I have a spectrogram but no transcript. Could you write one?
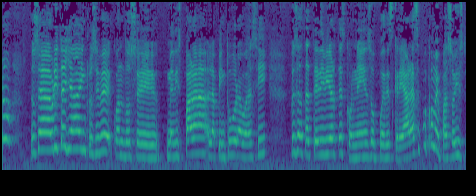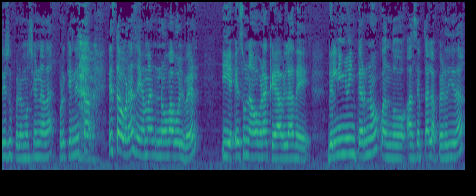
no. O sea, ahorita ya inclusive cuando se me dispara la pintura o así, pues hasta te diviertes con eso, puedes crear. Hace poco me pasó y estoy súper emocionada porque en esta, esta obra se llama No va a volver y es una obra que habla de del niño interno cuando acepta la pérdida,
